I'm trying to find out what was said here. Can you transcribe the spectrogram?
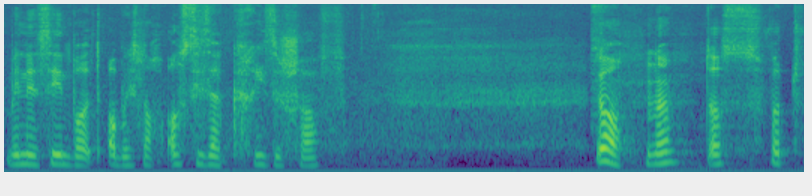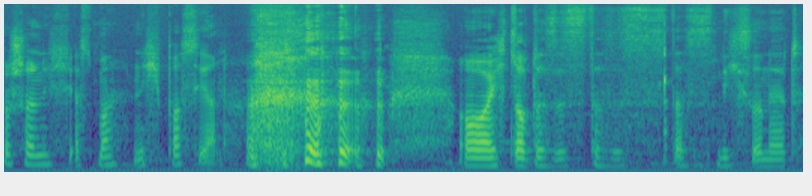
Wenn ihr sehen wollt, ob ich es noch aus dieser Krise schaffe. Ja, ne, das wird wahrscheinlich erstmal nicht passieren. oh, ich glaube, das ist, das ist, das ist nicht so nett.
